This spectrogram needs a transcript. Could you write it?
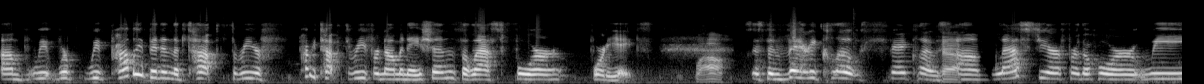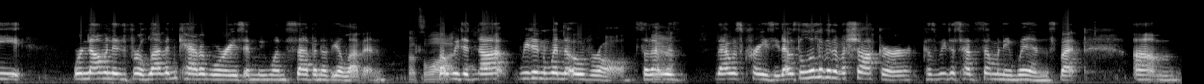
Um, we, we're we've probably been in the top three or probably top three for nominations the last four 48s. Wow. So it's been very close, very close. Yeah. Um, last year for the horror, we were nominated for 11 categories and we won seven of the 11. That's a lot. But we did not. We didn't win the overall. So that yeah. was that was crazy. That was a little bit of a shocker because we just had so many wins, but um,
